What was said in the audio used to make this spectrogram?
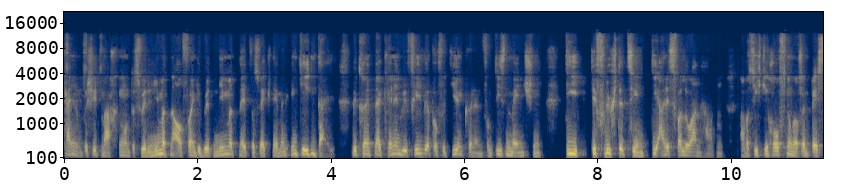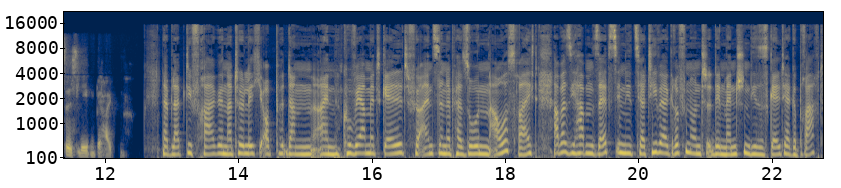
keinen Unterschied machen und das würde niemandem auffallen, die würden niemandem etwas wegnehmen. Im Gegenteil, wir könnten erkennen, wie viel wir profitieren können von diesen Menschen, die geflüchtet sind, die alles verloren haben, aber sich die Hoffnung auf ein besseres Leben behalten. Da bleibt die Frage natürlich, ob dann ein Kuvert mit Geld für einzelne Personen ausreicht. Aber Sie haben selbst Initiative ergriffen und den Menschen dieses Geld ja gebracht.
